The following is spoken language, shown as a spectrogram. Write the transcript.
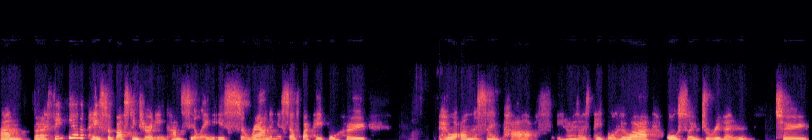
Um, but I think the other piece for busting through an income ceiling is surrounding yourself by people who who are on the same path. You know, those people who are also driven to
